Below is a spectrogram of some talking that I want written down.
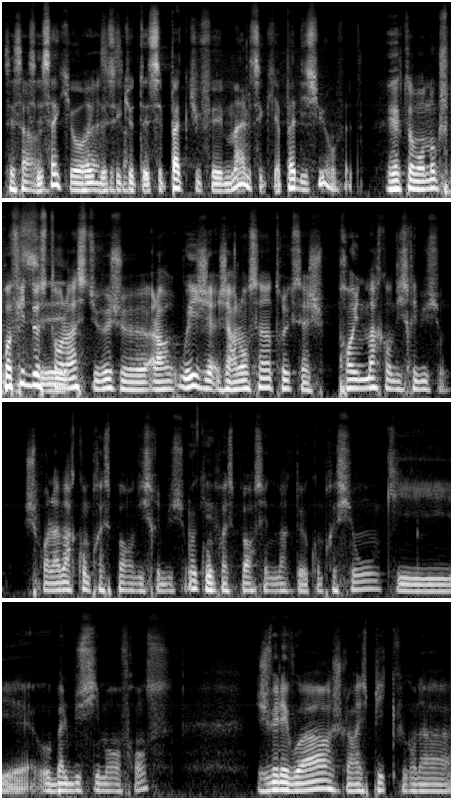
C'est ça. C'est ouais. ça qui est horrible, Ouais, c'est que c'est pas que tu fais mal, c'est qu'il n'y a pas d'issue en fait. Exactement. Donc je profite de ce temps-là, si tu veux. Je... Alors oui, j'ai relancé un truc. Je prends une marque en distribution. Je prends la marque Compresport en distribution. Ok. Compresport, c'est une marque de compression qui est au balbutiement en France. Je vais les voir, je leur explique qu'on a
